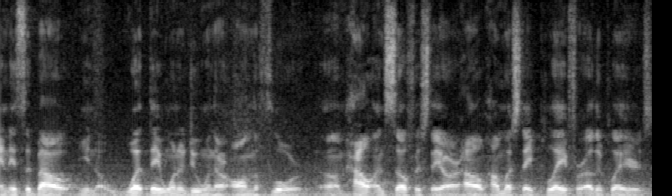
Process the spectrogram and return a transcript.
and it's about you know what they want to do when they're on the floor, um, how unselfish they are, how how much they play for other players.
